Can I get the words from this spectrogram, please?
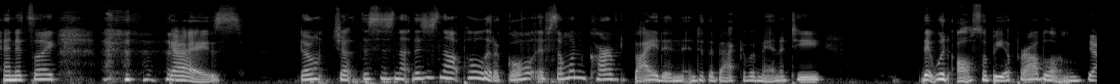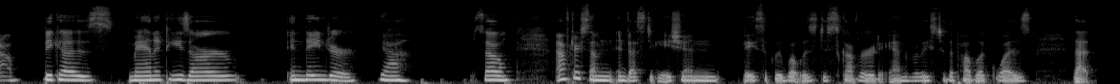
and it's like guys don't just this is not this is not political. If someone carved Biden into the back of a manatee, that would also be a problem Yeah. because manatees are in danger. Yeah. So, after some investigation, basically what was discovered and released to the public was that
